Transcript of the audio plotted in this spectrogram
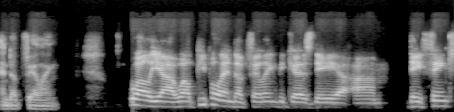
end up failing? Well yeah well people end up failing because they um they think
